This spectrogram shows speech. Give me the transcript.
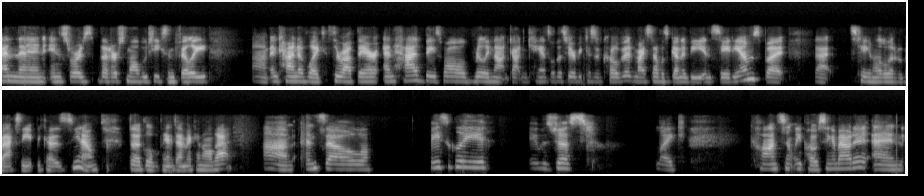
and then in stores that are small boutiques in Philly, um, and kind of like throughout there. And had baseball really not gotten canceled this year because of COVID, my stuff was going to be in stadiums, but that's taken a little bit of a backseat because you know the global pandemic and all that. Um, and so basically, it was just like constantly posting about it and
